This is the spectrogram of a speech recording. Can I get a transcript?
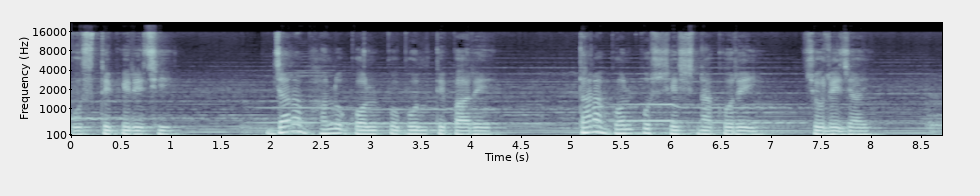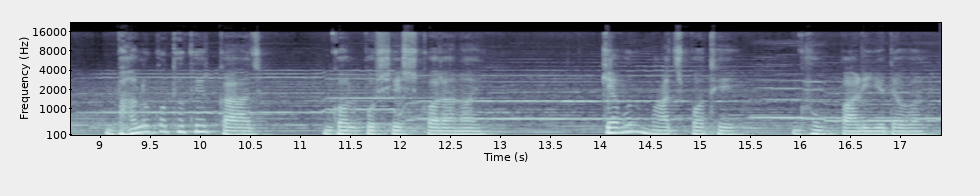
বুঝতে পেরেছি, যারা ভালো গল্প বলতে পারে, তারা গল্প শেষ না করেই চলে যায়। ভালো কথকের কাজ গল্প শেষ করা নয়, কেবল মাঝপথে ঘুম পাড়িয়ে দেওয়া।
